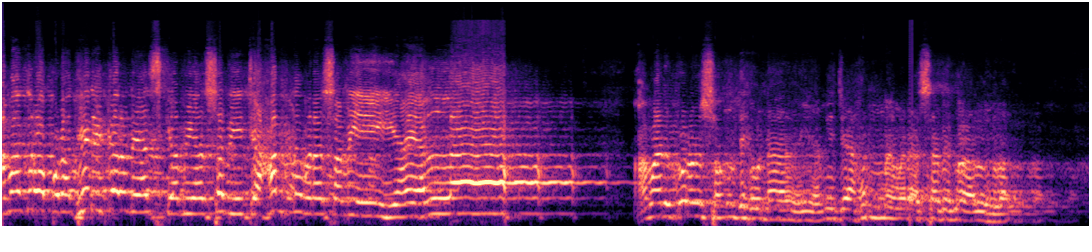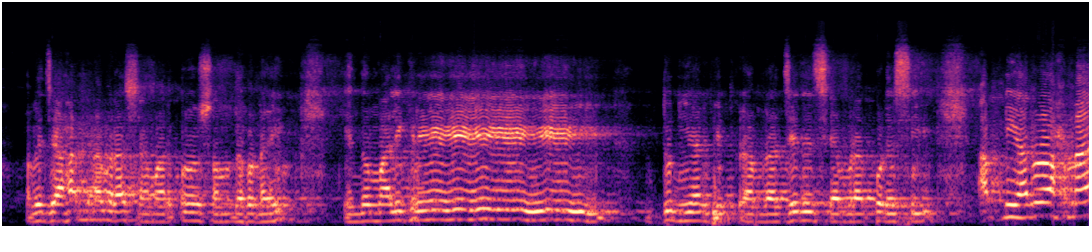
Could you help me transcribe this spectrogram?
আমাদের অপরাধের কারণে আজকে আমি আসামি, জাহান্নামের আসামি। আয় আল্লাহ, আমার কোনো সন্দেহ নাই, আমি জাহান্নামের আসামি গো আল্লাহ। আমি জাহান্নামের আশা আমার কোনো সন্দেহ নাই। কিন্তু মালিক রে দুনিয়ার ভিতরে আমরা জেনেছি, আমরা করেছি আপনি আর রহমান।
